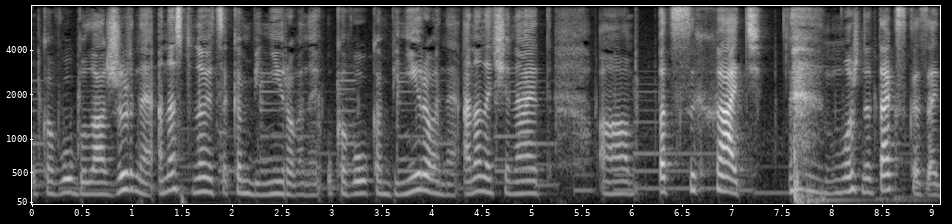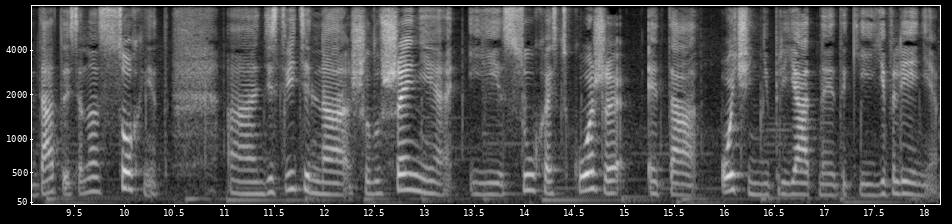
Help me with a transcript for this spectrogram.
у кого была жирная, она становится комбинированной. У кого комбинированная, она начинает э, подсыхать можно так сказать, да, то есть она сохнет. А, действительно, шелушение и сухость кожи – это очень неприятные такие явления.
